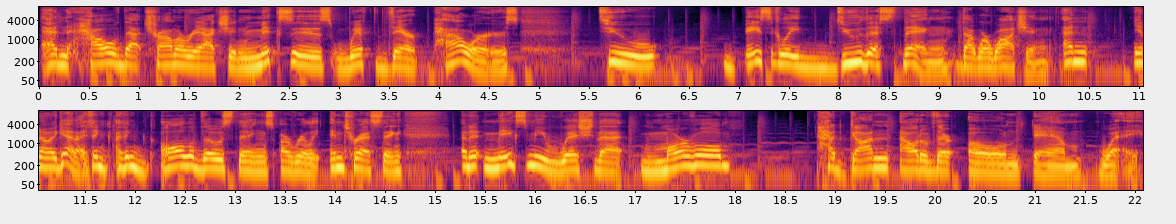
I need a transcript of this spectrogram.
and how that trauma reaction mixes with their powers to basically do this thing that we're watching. And you know, again, I think I think all of those things are really interesting and it makes me wish that Marvel had gotten out of their own damn way.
